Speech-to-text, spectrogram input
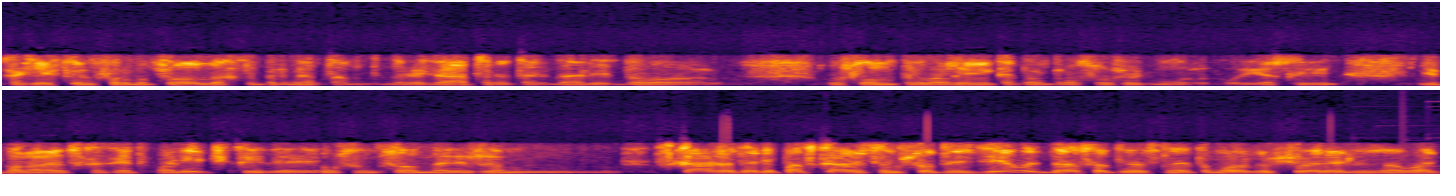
каких-то информационных, например, там, навигатор и так далее, до условно приложений, которые прослушивают музыку. Если не понравится какая-то политика или санкционный режим скажет или подскажет им что-то сделать, да, соответственно, это можно все реализовать.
